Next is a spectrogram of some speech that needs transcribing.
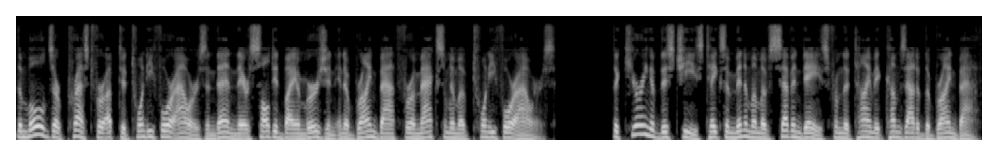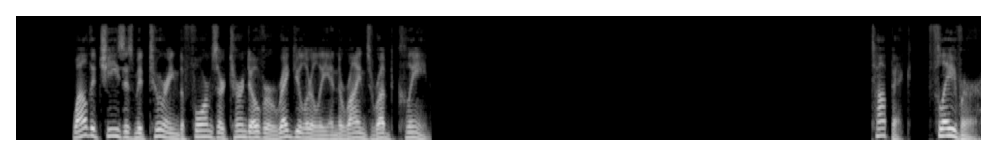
The molds are pressed for up to 24 hours and then they are salted by immersion in a brine bath for a maximum of 24 hours. The curing of this cheese takes a minimum of seven days from the time it comes out of the brine bath. While the cheese is maturing the forms are turned over regularly and the rinds rubbed clean. Flavor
